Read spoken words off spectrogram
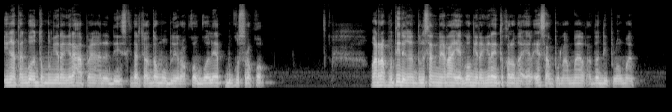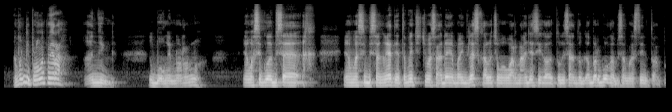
ingatan gue untuk mengira-ngira apa yang ada di sekitar. Contoh mau beli rokok, gue lihat bungkus rokok warna putih dengan tulisan merah ya gue ngira-ngira itu kalau nggak LE Sampurna Malt atau diplomat. Emang diplomat merah? Anjing, lu bohongin orang lu. Yang masih gue bisa yang masih bisa ngeliat ya tapi cuma ada yang paling jelas kalau cuma warna aja sih kalau tulisan atau gambar gue nggak bisa mastiin itu apa.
